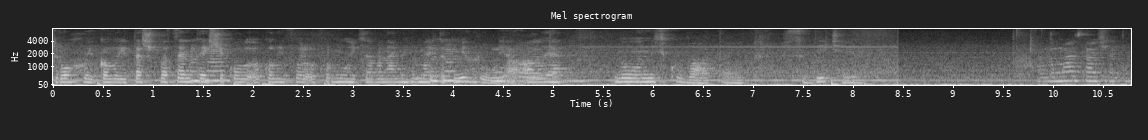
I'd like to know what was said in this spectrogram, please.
трохи, коли та ж плацента Мгм. ще коли, коли фор- формується, вона мігрує, так Мгм. мігрує, Мігрує, але так. ну низькувата. От сидить він. А Немає значення там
